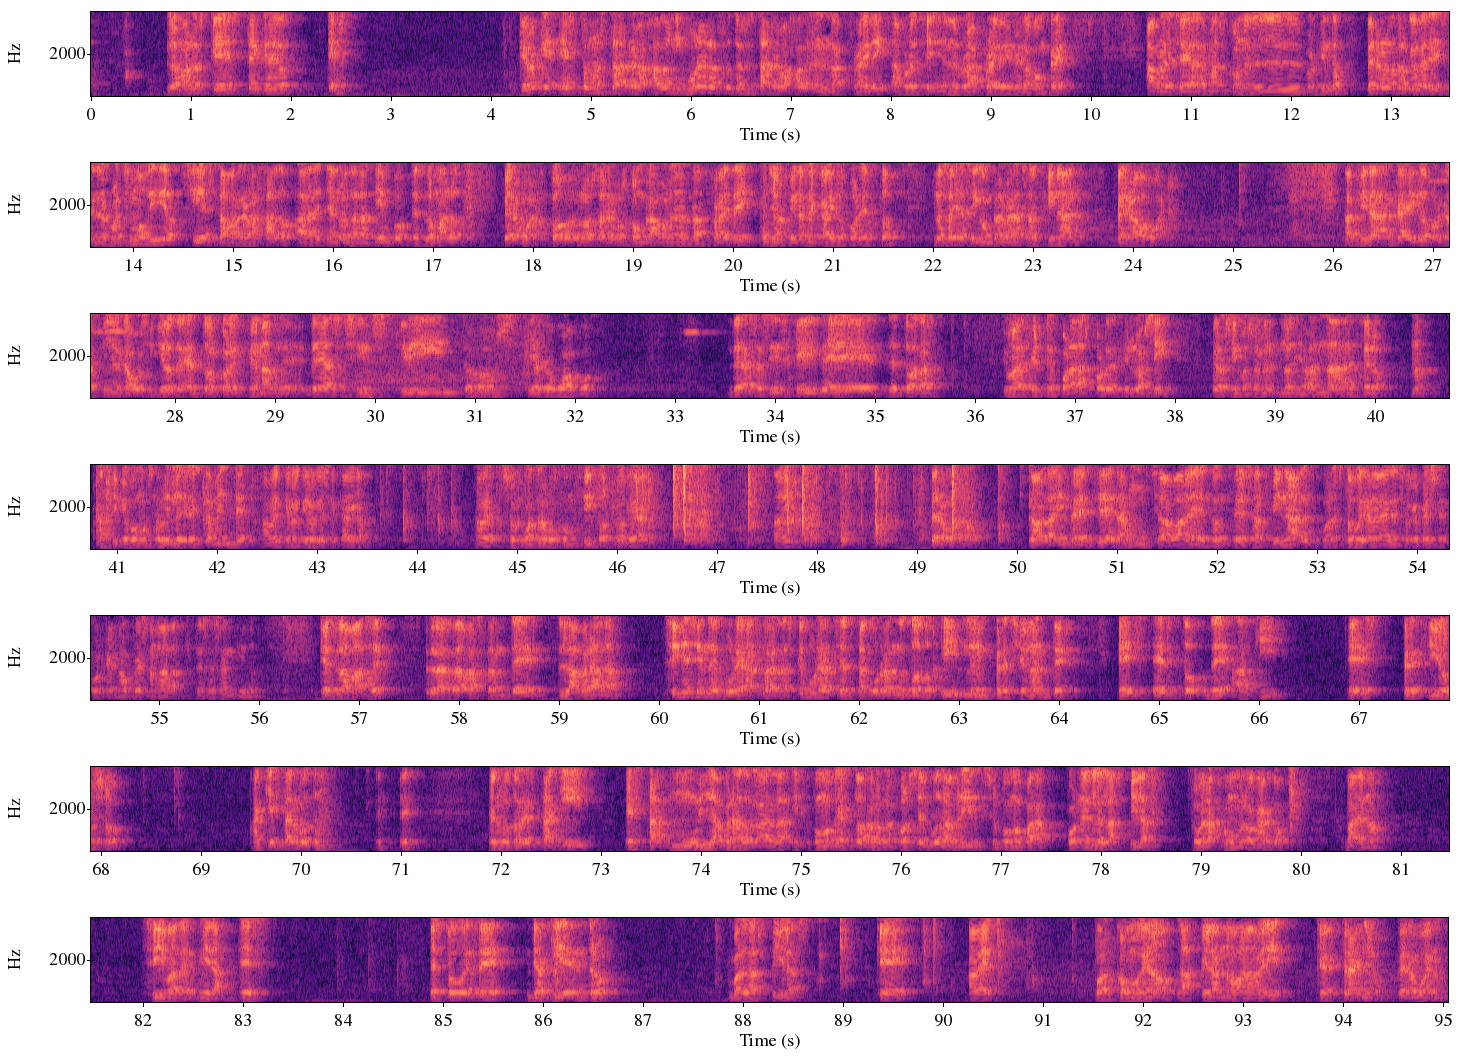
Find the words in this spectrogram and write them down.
Lo malo es que este creo es creo que esto no está rebajado, ninguno de los frutos está rebajado en el Black Friday, aproveché en el Black Friday me lo compré. Aproveché además con el por ciento, pero el otro que veréis en el próximo vídeo sí estaba rebajado, ah, ya no dará tiempo, es lo malo, pero bueno, todos nos haremos comprado en el Black Friday, yo al final he caído por esto, no sabía si comprármelas al final, pero bueno, al final han caído porque al fin y al cabo si quiero tener todo el coleccionable de Assassin's Creed, hostia qué guapo. De Assassin's Creed de, todas las, iba a decir temporadas por decirlo así, pero sí, más o menos, no llevan nada de cero, no. así que a abrirlo directamente, a ver que no quiero que se caiga. A ver, son cuatro botoncitos lo que hay. Ahí. Pero bueno, claro, la diferencia era mucha, ¿vale? Entonces al final, bueno, esto podrían haber hecho que pese, porque no pesa nada en ese sentido. Que es la base, la verdad, bastante labrada. Sigue siendo de Purear, la verdad es que Purear se está currando todo y lo impresionante es esto de aquí. Es precioso. Aquí está el botón. el botón está aquí está muy labrado, la verdad. Y supongo que esto a lo mejor se puede abrir, supongo, para ponerle las pilas. ¿Tú verás cómo me lo cargo? Vale, no. Sí, vale, mira, es... Es PVC de aquí dentro van las pilas. Que, a ver, pues como que no, las pilas no van a venir. Qué extraño, pero bueno.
